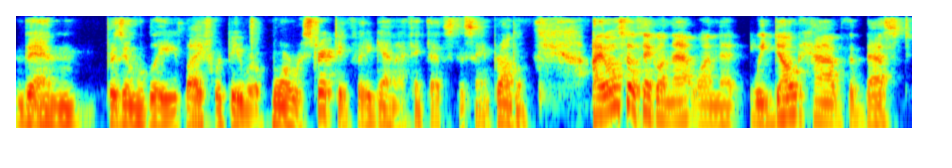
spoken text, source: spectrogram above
then presumably life would be re- more restrictive. But again, I think that's the same problem. I also think on that one that we don't have the best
